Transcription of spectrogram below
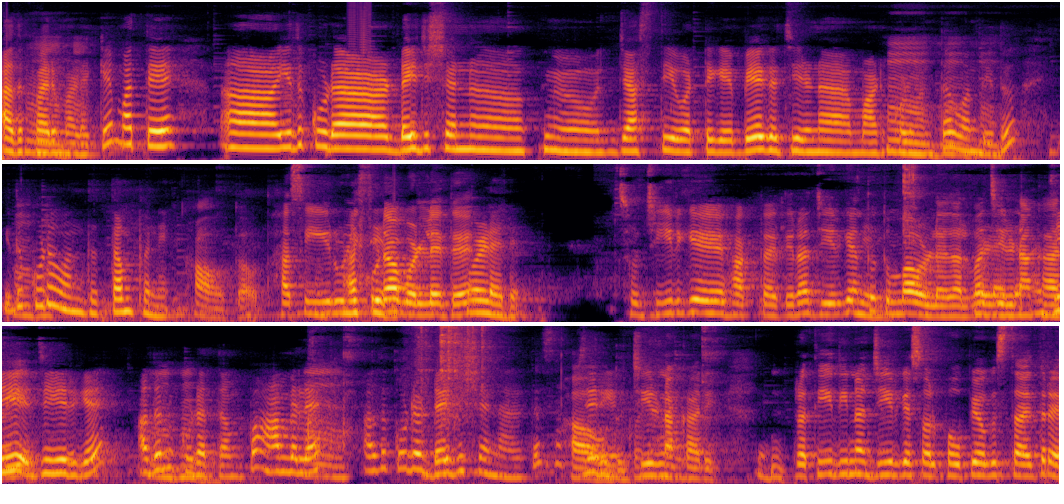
ಅದು ಪರಿಮಳಕ್ಕೆ. ಮತ್ತೆ ಇದು ಕೂಡ ಡೈಜೆಷನ್ ಜಾಸ್ತಿ ಒಟ್ಟಿಗೆ ಬೇಗ ಜೀರ್ಣ ಮಾಡ್ಕೊಳ್ಳುವಂತ ಒಂದಿದು. ಇದು ಕೂಡ ಒಂದು ತಂಪನೆ. ಹೌದೌದು ಹಸಿ ಈರುಳ್ಳಿ ಕೂಡ ಒಳ್ಳೇದೇ. ಒಳ್ಳೇದೆ. ಸೊ ಜೀರಿಗೆ ಹಾಕ್ತಾ ಇದ್ದೀರಾ? ಜೀರಿಗೆ ಅಂತೂ ತುಂಬಾ ಒಳ್ಳೇದಲ್ವಾ? ಜೀರ್ಣಕಾರಿ? ಜೀರಿಗೆ ಅದನ್ನು ಕೂಡ ತಂಪು. ಆಮೇಲೆ ಅದು ಕೂಡ ಡೈಜೆಷನ್ ಆಗುತ್ತೆ ಹೌದು ಜೀರ್ಣಕಾರಿ. ಪ್ರತಿದಿನ ಜೀರಿಗೆ ಸ್ವಲ್ಪ ಉಪಯೋಗಿಸ್ತಾ ಇದ್ರೆ?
